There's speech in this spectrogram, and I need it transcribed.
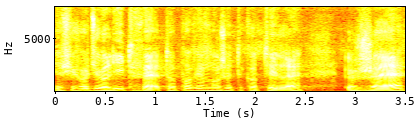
Jeśli chodzi o Litwę, to powiem może tylko tyle, że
